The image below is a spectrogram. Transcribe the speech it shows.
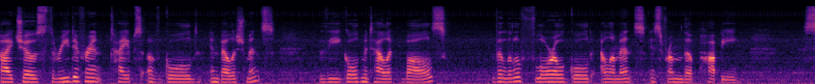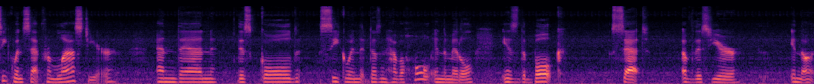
I chose three different types of gold embellishments. The gold metallic balls, the little floral gold elements is from the Poppy sequin set from last year. And then this gold sequin that doesn't have a hole in the middle is the bulk set of this year in the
